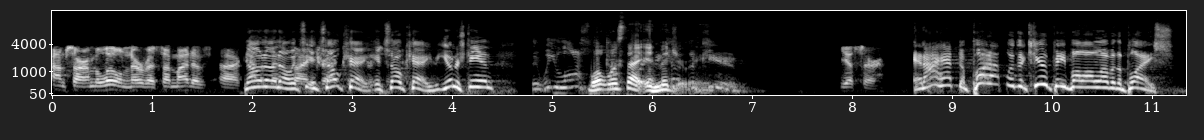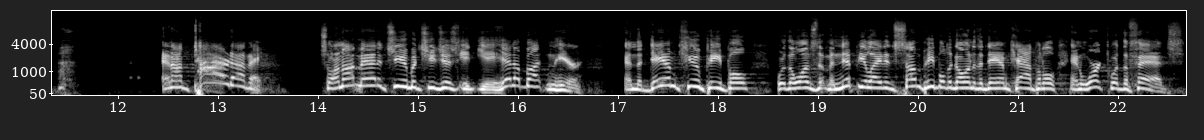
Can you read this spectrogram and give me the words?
I'm sorry. I'm a little nervous. I might have. Uh, no, no, no. It's it's okay. It's okay. You understand that we lost. What was that imagery? Yes, sir. And I have to put up with the Q people all over the place, and I'm tired of it. So I'm not mad at you, but you just it, you hit a button here. And the damn Q people were the ones that manipulated some people to go into the damn Capitol and worked with the feds.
